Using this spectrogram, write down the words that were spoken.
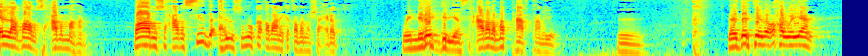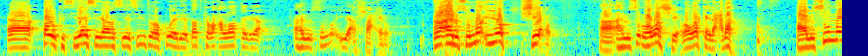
ilaa baabu saxaaba maahan baabu saxaaba sida ahlu sunnahu ka qabaanay ka qabaan ashaaciradu way nabadgeliyaan saxaabada ma taabtaan ayagu saas waxa weeyaan qowlka siyaasiga siyaasiyiinta waa ku weliya dadka waxaa loo qaybiya ahlu sunno iyo ashaaciro ahlu sunno iyo shiico ahlu sun waa war shi waa warka idaacadaha. Ahlu sunno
